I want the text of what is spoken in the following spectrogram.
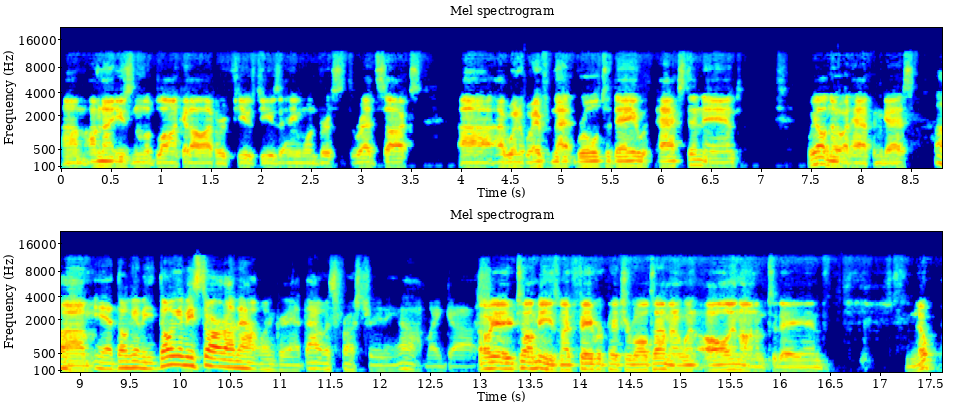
Um, I'm not using LeBlanc at all. I refuse to use anyone versus the Red Sox. Uh, I went away from that rule today with Paxton, and we all know what happened, guys. Oh, um, yeah, don't get me don't get me started on that one, Grant. That was frustrating. Oh my gosh. Oh yeah, you're telling me he's my favorite pitcher of all time, and I went all in on him today, and Nope.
